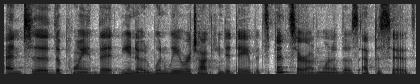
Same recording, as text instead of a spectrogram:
and to the point that, you know, when we were talking to David Spencer on one of those episodes,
